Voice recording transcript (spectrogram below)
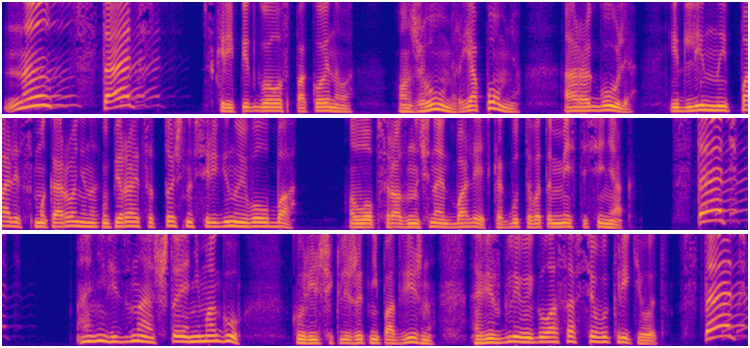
«Ну, встать!» — скрипит голос покойного. Он же умер, я помню. А Рагуля. И длинный палец Макаронина упирается точно в середину его лба. Лоб сразу начинает болеть, как будто в этом месте синяк. «Встать!» Они ведь знают, что я не могу. Курильщик лежит неподвижно, а визгливые голоса все выкрикивают. «Встать!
